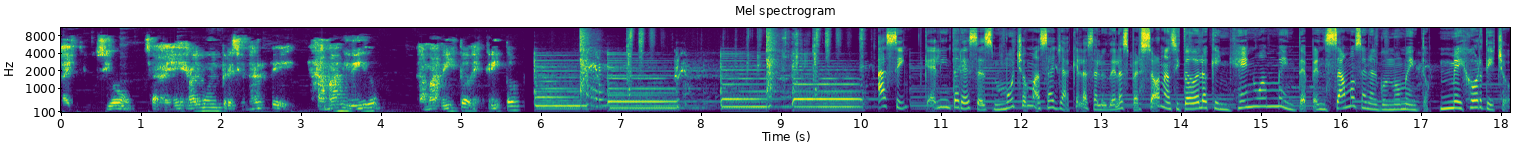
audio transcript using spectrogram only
la distribución. O sea, es algo impresionante, jamás vivido, jamás visto, descrito. Así que el interés es mucho más allá que la salud de las personas y todo lo que ingenuamente pensamos en algún momento. Mejor dicho,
